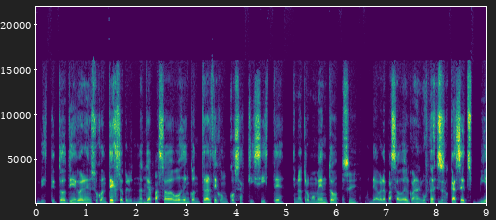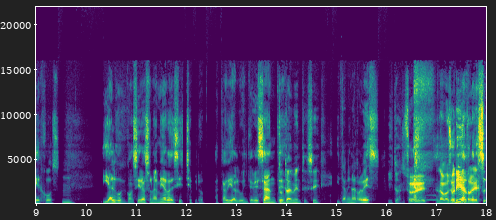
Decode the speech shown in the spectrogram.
viste, todo tiene que ver en su contexto, pero ¿no te Mm. ha pasado a vos de encontrarte con cosas que hiciste en otro momento? Sí. Le habrá pasado a él con alguno de esos cassettes viejos Mm, y algo que consideras una mierda, decís, che, pero acá había algo interesante. Totalmente, sí. Y también al revés. Y sí, la mayoría al revés.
